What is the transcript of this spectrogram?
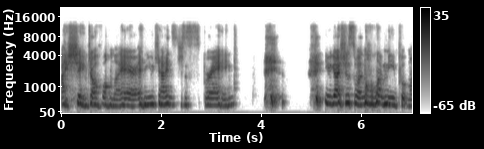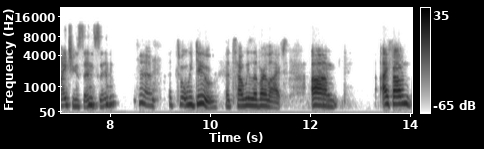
I shaved off all my hair and you guys just sprang? you guys just went let me put my two cents in. Yeah, that's what we do. That's how we live our lives. Um, I found,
